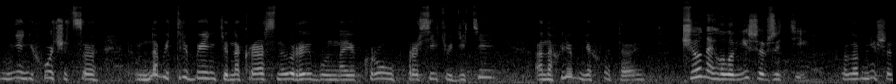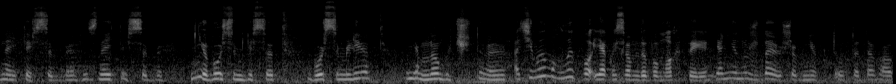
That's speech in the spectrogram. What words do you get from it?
Мне не хочется на вытребеньки, на красную рыбу, на икру просить у детей, а на хлеб не хватает. Що найголовніше в житті? Головніше знайти себе, знайти себе. Мені 88 лет, я много читаю. А чи ми могли б якось вам допомогти? Я не нуждаю, чтобы мне кто-то давал.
